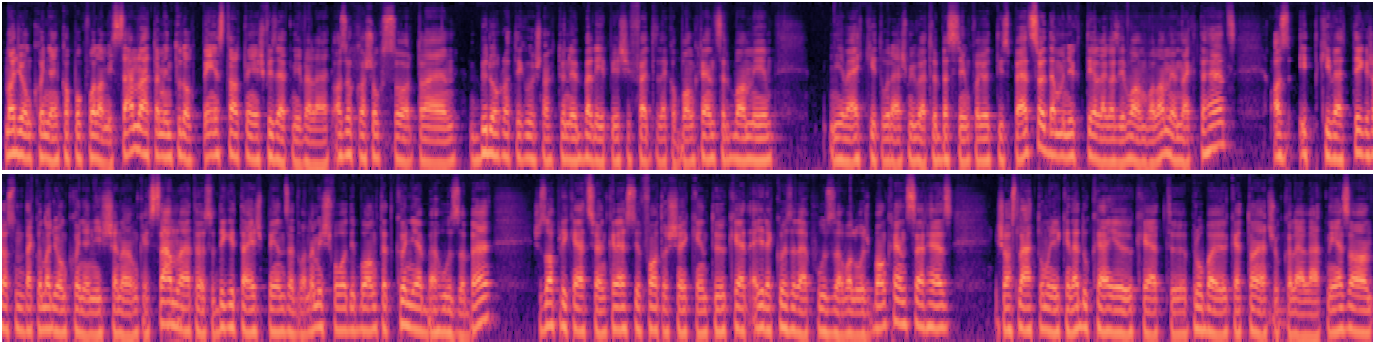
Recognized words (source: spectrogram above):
nagyon könnyen kapok valami számlát, amin tudok pénzt tartani és fizetni vele. Azok a sokszor talán bürokratikusnak tűnő belépési feltételek a bankrendszerben, ami nyilván egy-két órás műveletről beszélünk, vagy 5-10 percről, de mondjuk tényleg azért van valami, amit megtehetsz. Az itt kivették, és azt mondták, hogy nagyon könnyen is nálunk egy számlát, a digitális pénzed van, nem is valódi bank, tehát könnyebben húzza be, és az applikáción keresztül fontos őket egyre közelebb húzza a valós bankrendszerhez, és azt látom, hogy egyébként edukálja őket, próbálja őket tanácsokkal ellátni. Ez a,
